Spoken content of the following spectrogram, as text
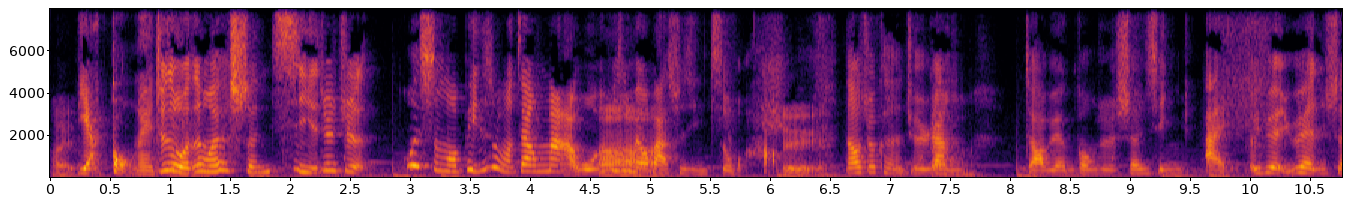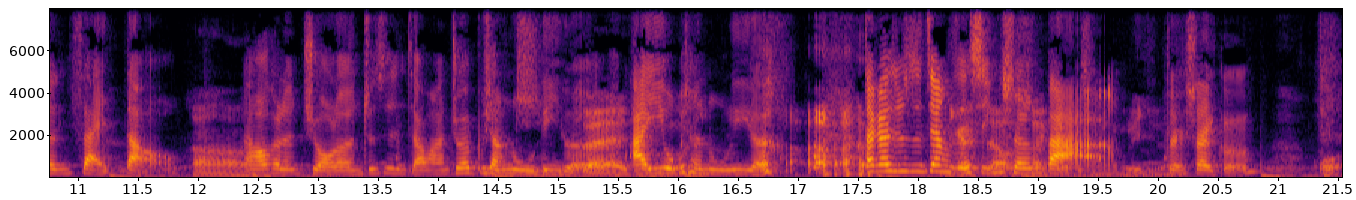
会。牙拱哎，就是我真的会生气，就觉得为什么凭什么这样骂我？又不是没有把事情做好？是。然后就可能就让懂找员工就是身心爱呃怨怨声载道。啊，然后可能久了，就是你知道吗？就会不想努力了。对阿姨，我不想努力了，大概就是这样子的心声吧。努力了。对，帅哥，我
